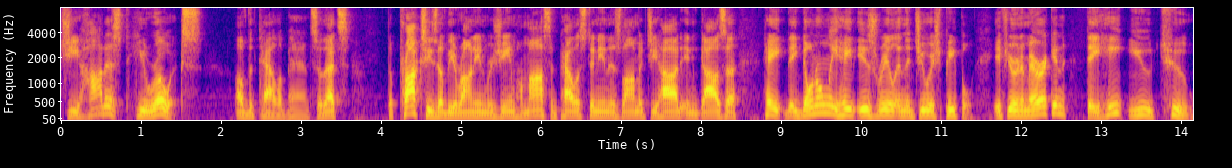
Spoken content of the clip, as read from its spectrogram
jihadist heroics of the Taliban. So that's the proxies of the Iranian regime, Hamas and Palestinian Islamic Jihad in Gaza. Hey, they don't only hate Israel and the Jewish people. If you're an American, they hate you too.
